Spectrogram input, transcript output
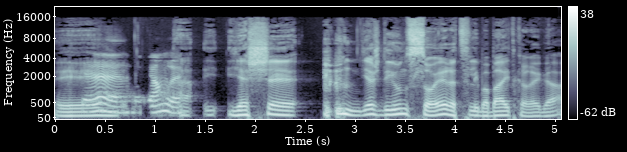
כן, לגמרי. יש, יש דיון סוער אצלי בבית כרגע.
